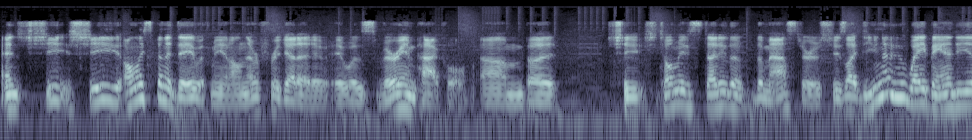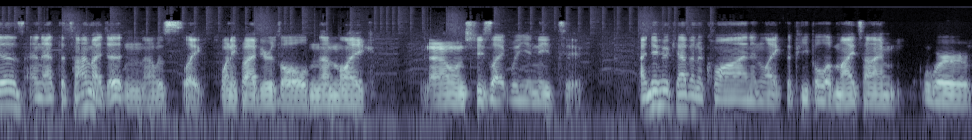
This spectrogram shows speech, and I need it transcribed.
and she she only spent a day with me, and I'll never forget it. It, it was very impactful. Um, but she she told me to study the the masters. She's like, "Do you know who Way Bandy is?" And at the time, I didn't. I was like 25 years old, and I'm like, "No." And she's like, "Well, you need to." I knew who Kevyn Aucoin and like the people of my time were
